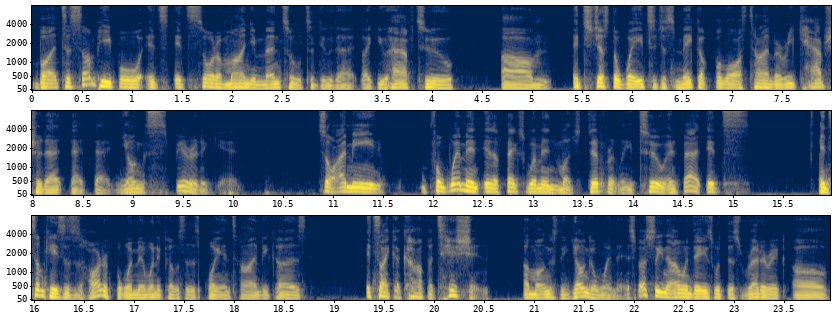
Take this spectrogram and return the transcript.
but to some people, it's it's sort of monumental to do that. Like you have to, um, it's just a way to just make up for lost time and recapture that that that young spirit again. So I mean, for women, it affects women much differently too. In fact, it's in some cases it's harder for women when it comes to this point in time because it's like a competition amongst the younger women, especially nowadays with this rhetoric of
